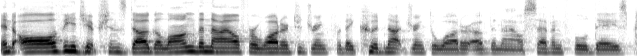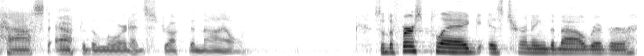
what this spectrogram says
And all the Egyptians dug along the Nile for water to drink, for they could not drink the water of the Nile. Seven full days passed after the Lord had struck the Nile. So the first plague is turning the Nile River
